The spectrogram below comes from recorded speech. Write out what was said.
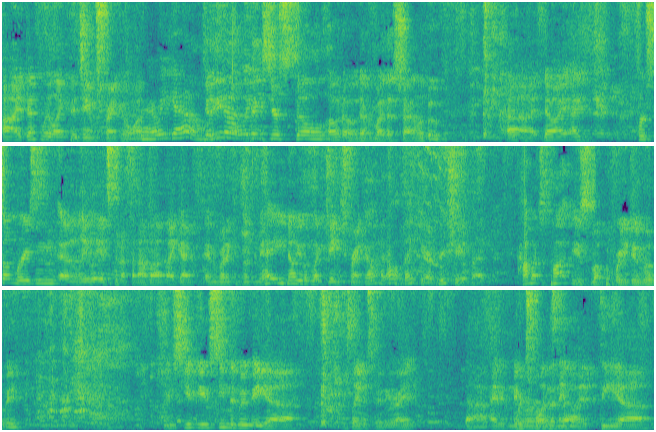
I definitely like the James Franco one. There we go. Just Lita only- thinks you're still. Oh no, never mind. That's Shia LaBeouf. Uh, no, I, I, for some reason uh, lately it's been a phenomenon. Like I've, everybody comes up to me, hey, you know, you look like James Franco. I'm like, oh, thank you, I appreciate that. How much pot do you smoke before you do a movie? You've, you, you've seen the movie, uh, his latest movie, right? Uh, I didn't even Which remember one the is name that? of it. The uh,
